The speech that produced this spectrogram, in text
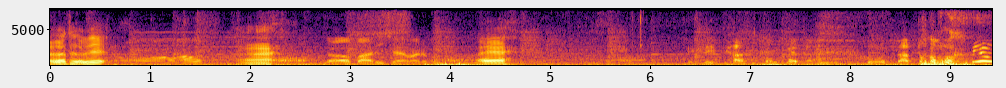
เออเถอะพี่ เอาเอาอะ เดี๋ยวเอาปลาที่แช่ไว้เดี๋ยวผมเอ้ยเทคนิคการตกเป็ดอะสูตรตัดต่อมาปิ้ว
